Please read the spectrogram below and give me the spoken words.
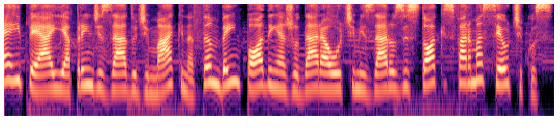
RPA e aprendizado de máquina também podem ajudar a otimizar os estoques farmacêuticos.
